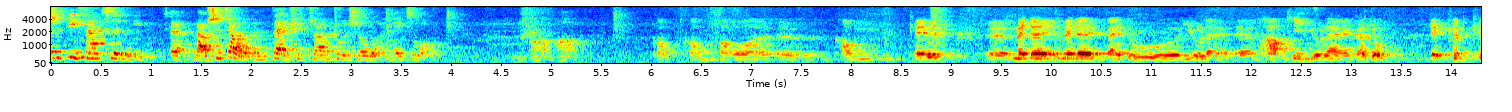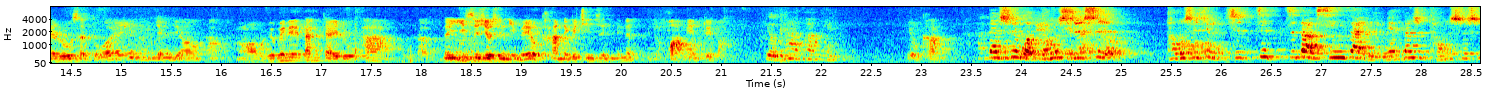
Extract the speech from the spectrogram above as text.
是第三次你呃老师叫我们再去专注的时候，我还没做。哦哦， เขาเขาเขาบอกว่าเออเขาแค่เออไม่ได้ไม่ได้ไปดูอยู่ในเอ่อภาพที่อยู่ในกระจกแต่แค่แค่รู้สึกตัวเองอย่างเดียวครับ อ๋อมันคือไม่ได้ตั้งใจดูภาพ 啊，那意思就是你没有看那个镜子里面的画面，对吧？有看画面，有看，但是我同时是，同时就知知知道心在里面，但是同时是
